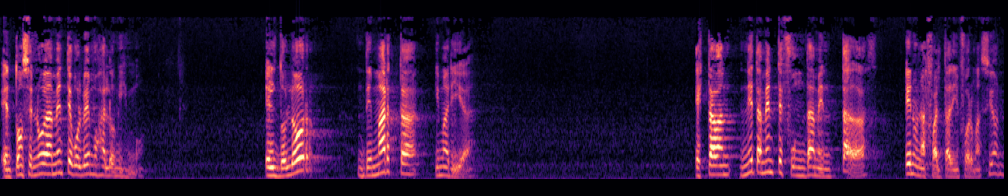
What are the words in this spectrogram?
Entonces nuevamente volvemos a lo mismo. El dolor de Marta y María estaban netamente fundamentadas en una falta de información.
